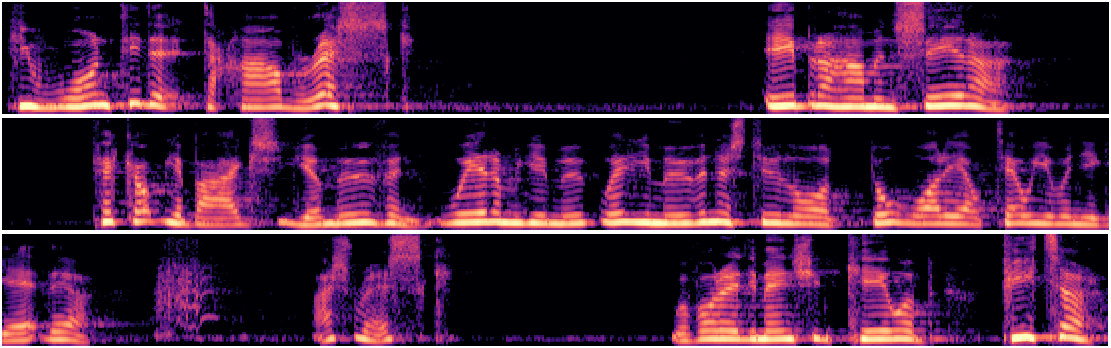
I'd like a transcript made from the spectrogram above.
He wanted it to have risk. Abraham and Sarah Pick up your bags. You're moving. Where, am you mo- where are you moving us to, Lord? Don't worry. I'll tell you when you get there. That's risk. We've already mentioned Caleb. Peter,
